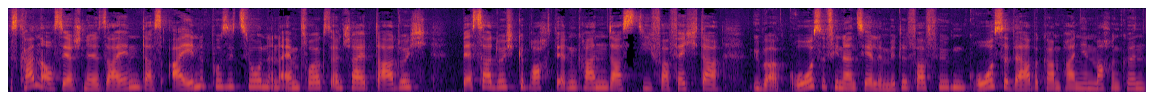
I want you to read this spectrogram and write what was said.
Es kann auch sehr schnell sein, dass eine Position in einem Volksentscheid dadurch besser durchgebracht werden kann, dass die Verfechter über große finanzielle Mittel verfügen, große Werbekampagnen machen können,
